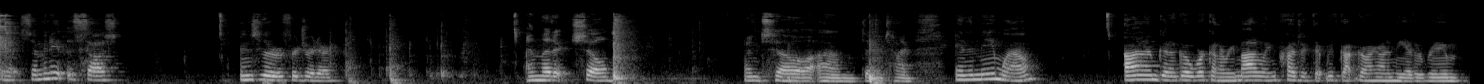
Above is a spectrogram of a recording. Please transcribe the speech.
Right, so I'm gonna get the sauce into the refrigerator and let it chill until um, dinner time. In the meanwhile, I'm going to go work on a remodeling project that we've got going on in the other room.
